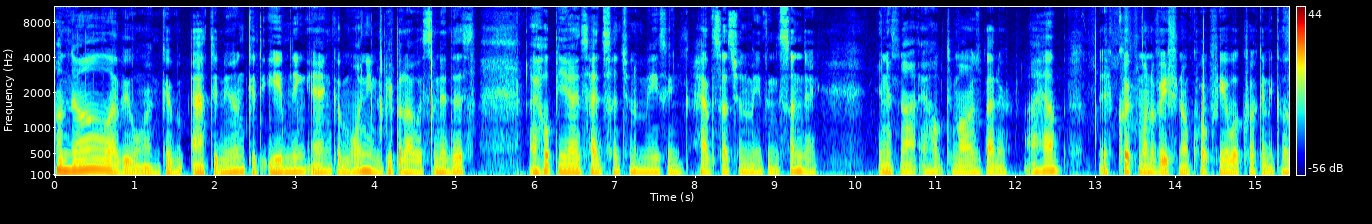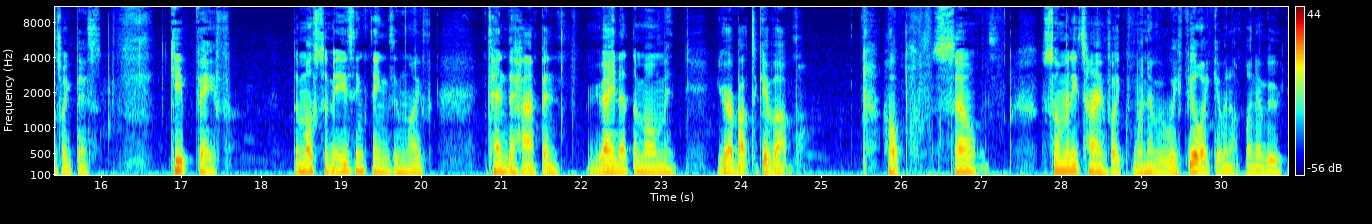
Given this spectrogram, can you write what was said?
Hello, everyone. Good afternoon, good evening, and good morning to people that are listening to this. I hope you guys had such an amazing, have such an amazing Sunday. And if not, I hope tomorrow's better. I have a quick motivational quote for you, real quick, and it goes like this Keep faith. The most amazing things in life tend to happen right at the moment you're about to give up. Hope. So, so many times, like whenever we feel like giving up, whenever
